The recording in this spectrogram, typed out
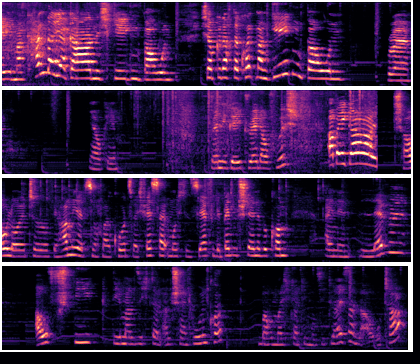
Ey, man kann da ja gar nicht gegenbauen. Ich habe gedacht, da könnte man gegenbauen. Bräh. Ja, okay. Renegade Raid auf Wish. Aber egal. Ciao, Leute. Wir haben jetzt noch mal kurz, weil ich festhalten möchte, sehr viele Battle-Sterne bekommen. Einen Level-Aufstieg, den man sich dann anscheinend holen konnte. Warum mache ich gerade die Musik leiser? Lauter.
